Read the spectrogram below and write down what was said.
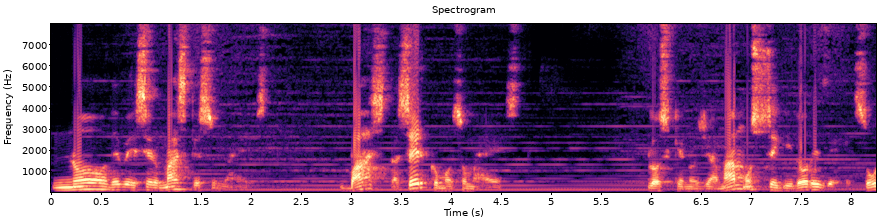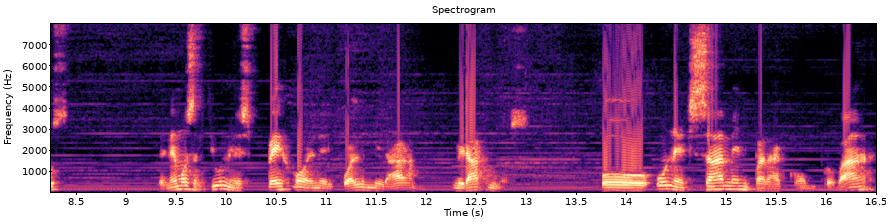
no debe ser más que su maestro basta ser como su maestro. Los que nos llamamos seguidores de Jesús, tenemos aquí un espejo en el cual mirar, mirarnos o un examen para comprobar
